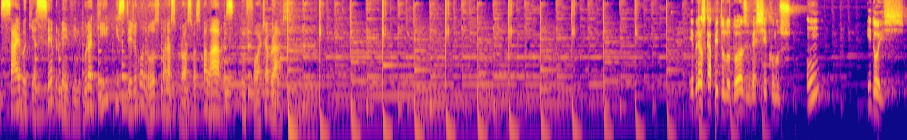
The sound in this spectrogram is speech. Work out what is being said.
Saiba que é sempre bem-vindo por aqui e esteja conosco para as próximas palavras. Um forte abraço. Hebreus capítulo 12, versículos 1 e 2.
